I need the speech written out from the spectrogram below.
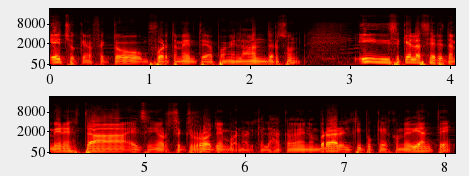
hecho que afectó fuertemente a Pamela Anderson. Y dice que en la serie también está el señor Seth Rogen, bueno, el que les acabo de nombrar, el tipo que es comediante.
